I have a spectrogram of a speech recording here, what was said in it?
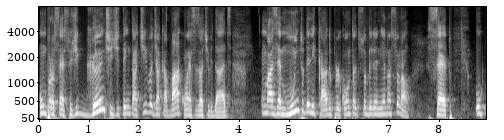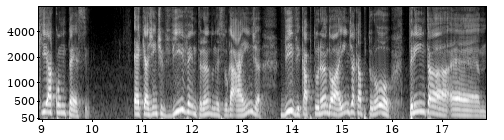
um processo gigante de tentativa de acabar com essas atividades, mas é muito delicado por conta de soberania nacional, certo? O que acontece é que a gente vive entrando nesse lugar. A Índia vive capturando, ó, a Índia capturou 30 é,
